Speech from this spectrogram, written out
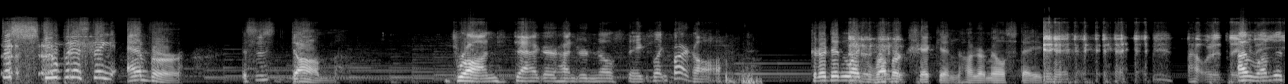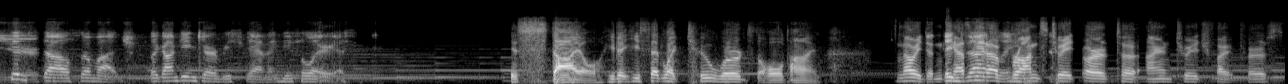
The stupidest thing ever. This is dumb. Bronze dagger, 100 mil stakes. Like, fuck off. Could have did like rubber chicken, 100 mil stake. that would have taken I love a this kid's style so much. Like, I don't care if he's scamming. He's hilarious. His style. He did, he said like two words the whole time. No, he didn't. He has to Exactly. bronze 2H or to iron 2H fight first.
